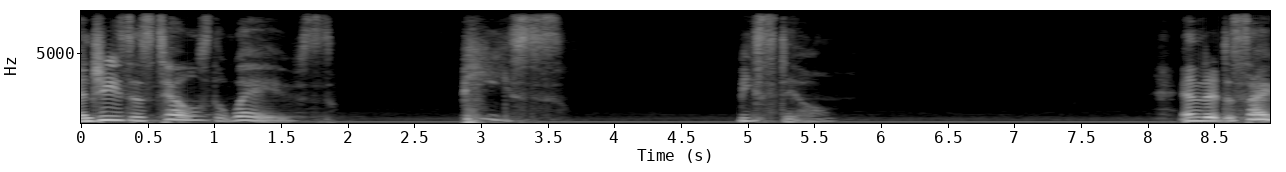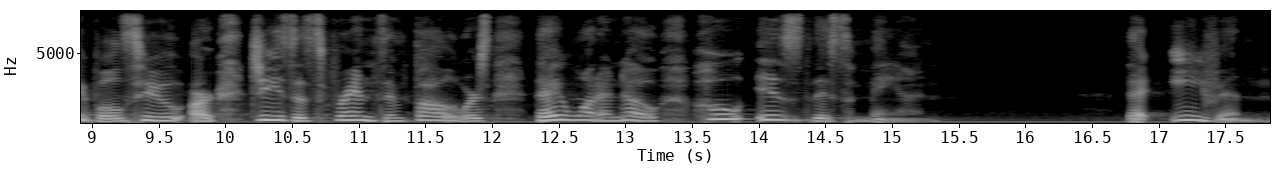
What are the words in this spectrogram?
And Jesus tells the waves, Peace, be still. And the disciples, who are Jesus' friends and followers, they want to know who is this man that even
